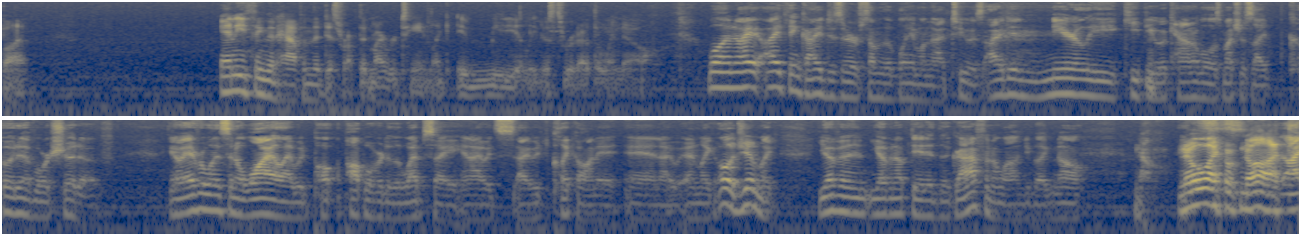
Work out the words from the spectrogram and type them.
but anything that happened that disrupted my routine, like immediately just threw it out the window. Well, and I, I think I deserve some of the blame on that too. Is I didn't nearly keep you accountable as much as I could have or should have. You know, every once in a while, I would pop, pop over to the website and I would I would click on it and I am like, oh Jim, like you haven't you haven't updated the graph in a while, and you'd be like, no, No, no, I have not. I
